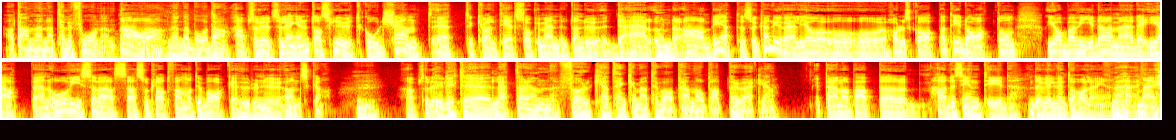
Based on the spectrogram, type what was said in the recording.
att använda telefonen ja. använda båda? Absolut, så länge du inte har slutgodkänt ett kvalitetsdokument utan du, det är under arbete så kan du välja och, och, och har du skapat det i datorn och jobba vidare med det i appen och vice versa såklart fram och tillbaka hur du nu önskar. Mm. Absolut. Det är lite lättare än förr kan jag tänka mig att det var penna och papper verkligen. Penna och papper hade sin tid. Det vill vi inte ha längre. Nej. Nej.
